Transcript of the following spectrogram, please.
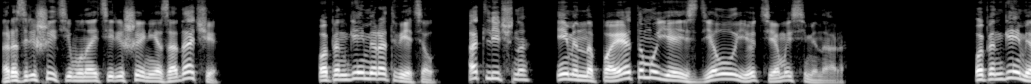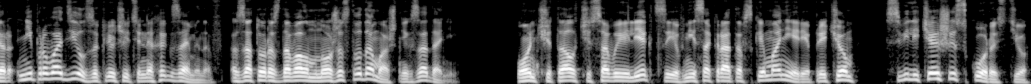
разрешить ему найти решение задачи, Оппенгеймер ответил «Отлично, именно поэтому я и сделал ее темой семинара». Оппенгеймер не проводил заключительных экзаменов, зато раздавал множество домашних заданий. Он читал часовые лекции в несократовской манере, причем с величайшей скоростью,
